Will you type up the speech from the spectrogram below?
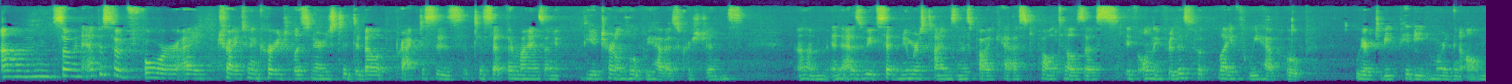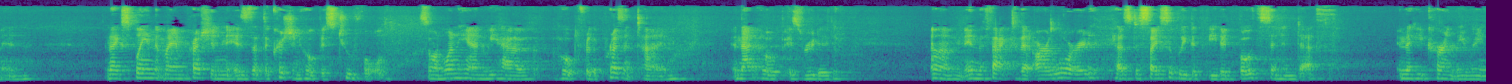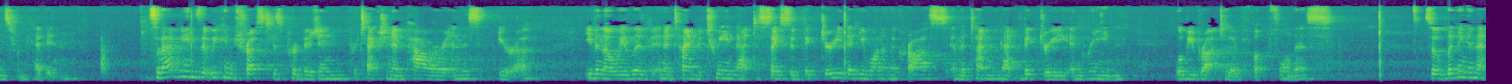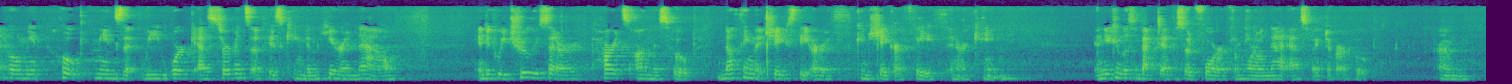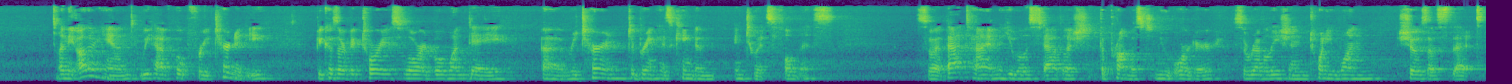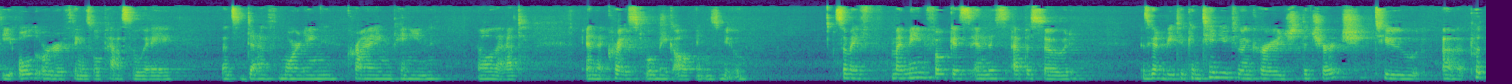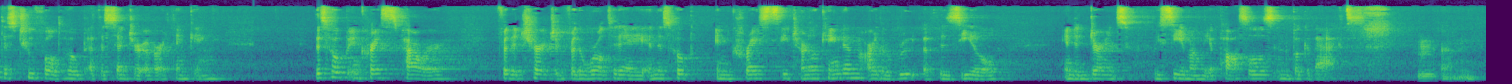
Um, so, in episode four, I tried to encourage listeners to develop practices to set their minds on the eternal hope we have as Christians. Um, and as we've said numerous times in this podcast, Paul tells us if only for this life we have hope, we are to be pitied more than all men. And I explained that my impression is that the Christian hope is twofold. So, on one hand, we have hope for the present time, and that hope is rooted um, in the fact that our Lord has decisively defeated both sin and death, and that he currently reigns from heaven. So, that means that we can trust his provision, protection, and power in this era, even though we live in a time between that decisive victory that he won on the cross and the time when that victory and reign will be brought to their fullness. So, living in that hope means that we work as servants of his kingdom here and now and if we truly set our hearts on this hope, nothing that shakes the earth can shake our faith in our King. And you can listen back to episode four for more on that aspect of our hope. Um, on the other hand, we have hope for eternity because our victorious Lord will one day uh, return to bring his kingdom into its fullness. So at that time, he will establish the promised new order. So Revelation 21 shows us that the old order of things will pass away. That's death, mourning, crying, pain, all that, and that Christ will make all things new. So, my, my main focus in this episode is going to be to continue to encourage the church to uh, put this twofold hope at the center of our thinking. This hope in Christ's power for the church and for the world today, and this hope in Christ's eternal kingdom are the root of the zeal and endurance we see among the apostles in the book of Acts. Mm. Um,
